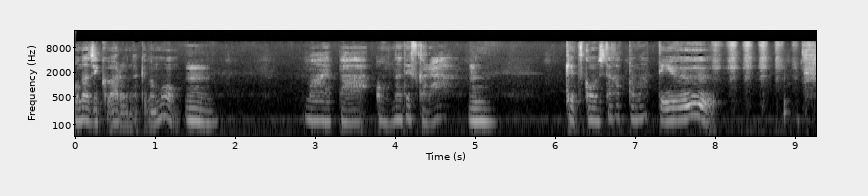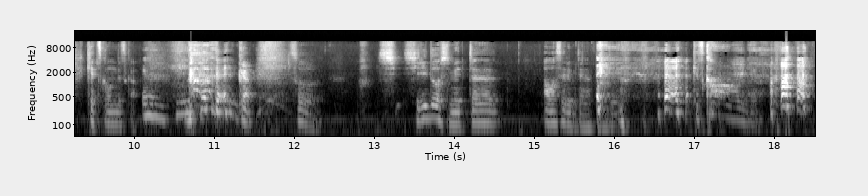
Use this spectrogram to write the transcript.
は同じくあるんだけどもうん。まあやっぱ女ですからうん。結婚したかったなっていう。結婚ですか？なんかそう。し尻同士めっちゃ合わせるみたいな感じ。結婚みたいな。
